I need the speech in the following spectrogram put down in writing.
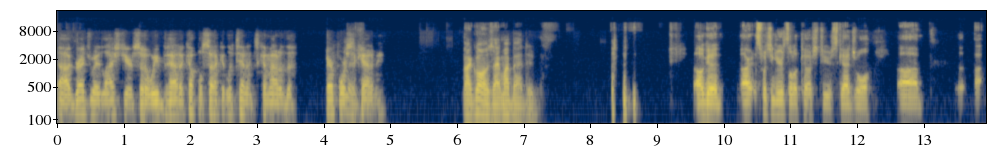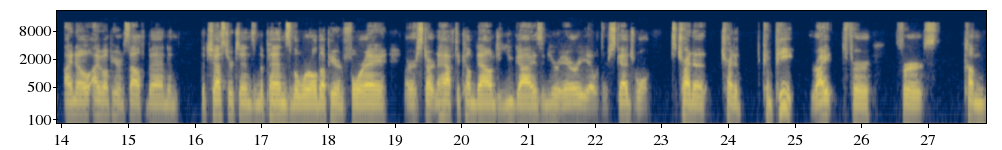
uh, graduated last year, so we've had a couple second lieutenants come out of the Air Force nice. Academy. All right, go on, Zak. My bad, dude. All good. All right, switching gears a little, coach, to your schedule. Uh, I know I'm up here in South Bend, and the Chestertons and the Penns of the world up here in 4A are starting to have to come down to you guys in your area with their schedule to try to try to compete right for for come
